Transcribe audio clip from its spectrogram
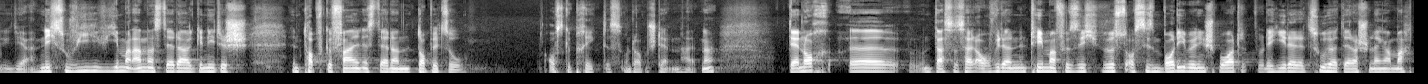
ja, nicht so wie, wie jemand anders, der da genetisch in den Topf gefallen ist, der dann doppelt so ausgeprägt ist unter Umständen halt. Ne? Dennoch, äh, und das ist halt auch wieder ein Thema für sich, wirst du aus diesem Bodybuilding-Sport oder jeder, der zuhört, der das schon länger macht,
